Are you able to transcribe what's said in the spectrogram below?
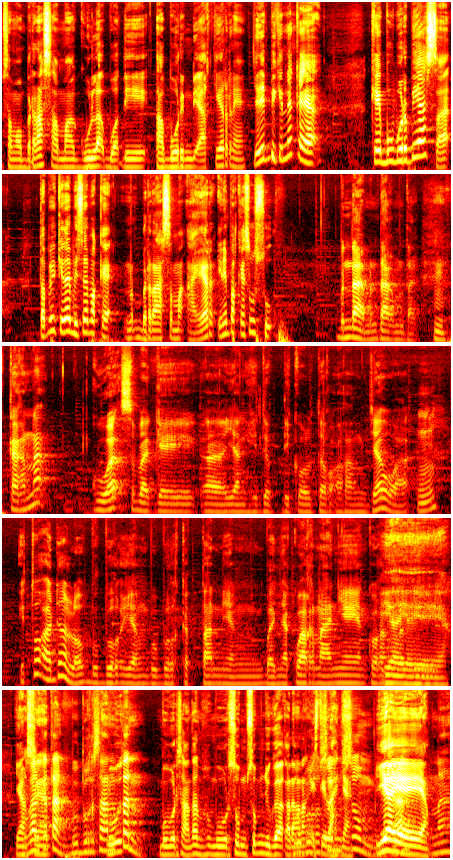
sama beras sama gula buat ditaburin di akhirnya. Jadi bikinnya kayak kayak bubur biasa, tapi kita bisa pakai beras sama air, ini pakai susu. Bentar, bentar, bentar. Hmm. Karena gua sebagai eh, yang hidup di kultur orang Jawa, Hmm? itu ada loh bubur yang bubur ketan yang banyak warnanya yang kurang Iya, iya, lebih. iya, iya. Yang Bukan ketan, bubur santan. Bu- bubur santan, bubur sumsum juga kadang-kadang istilahnya. sumsum, Iya, kan? iya, iya. Nah,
